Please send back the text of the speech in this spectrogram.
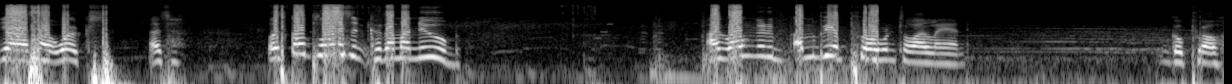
Yeah, that's how it works. That's let's go pleasant, cause I'm a noob. I'm, I'm gonna I'm gonna be a pro until I land. Go pro.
